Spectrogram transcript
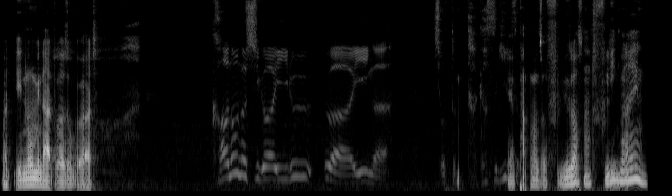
Was die Nominat so gehört. Wir packen unsere Flügel aus und fliegen mal hin.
